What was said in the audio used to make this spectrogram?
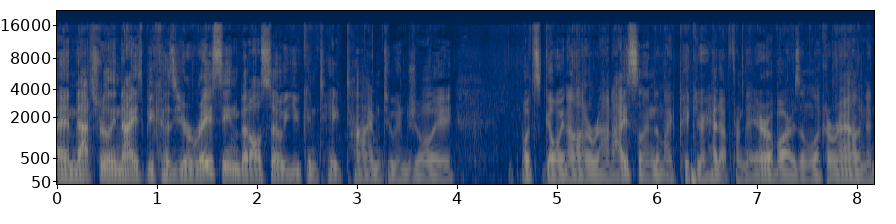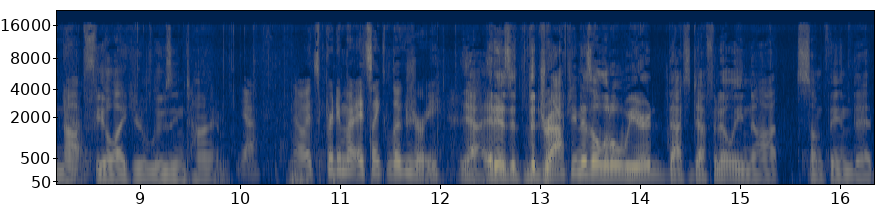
and that's really nice because you're racing but also you can take time to enjoy what's going on around iceland and like pick your head up from the aero bars and look around and not feel like you're losing time Yeah. No, it's pretty much it's like luxury. yeah it is it, the drafting is a little weird that's definitely not something that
